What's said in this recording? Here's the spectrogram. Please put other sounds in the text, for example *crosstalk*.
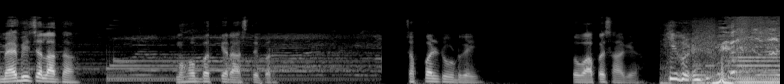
मैं भी चला था मोहब्बत के रास्ते पर। चप्पल टूट गई तो वापस आ गया। *laughs*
